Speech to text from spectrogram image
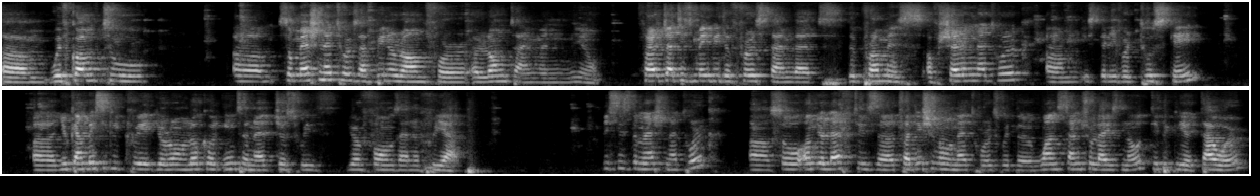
um, we've come to um, so mesh networks have been around for a long time, and you know, FireChat is maybe the first time that the promise of sharing network um, is delivered to scale. Uh, you can basically create your own local internet just with your phones and a free app. This is the mesh network. Uh, so on your left is uh, traditional networks with the one centralized node, typically a tower,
